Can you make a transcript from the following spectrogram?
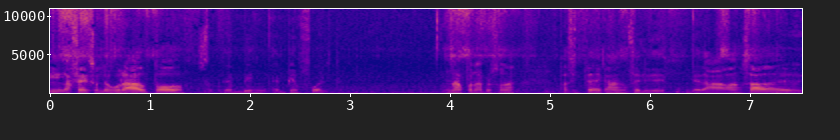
la selección de jurados, todo. Es bien, es bien fuerte. Una persona paciente de cáncer y de, edad avanzada, eh,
